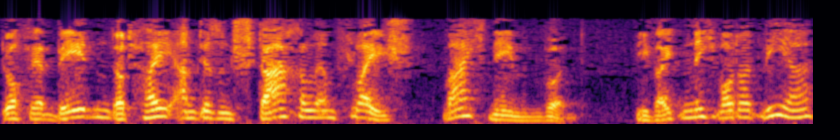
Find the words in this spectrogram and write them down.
durch wir beten, dass er an diesen Stachel im Fleisch wegnehmen wird. Wir weiten nicht, was das wir.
